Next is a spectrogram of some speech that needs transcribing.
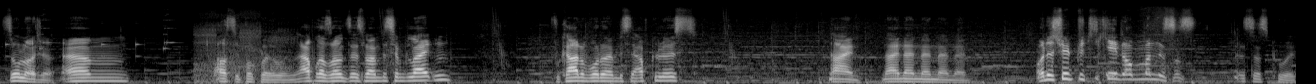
So, Leute. Ähm, aus dem Pokémon holen. Abra soll uns erstmal ein bisschen begleiten. Vulcano wurde ein bisschen abgelöst. Nein, nein, nein, nein, nein, nein. Und es schwebt durch die Gegend. Oh Mann, ist das, ist das cool.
